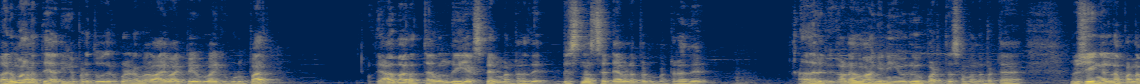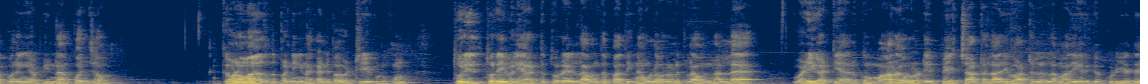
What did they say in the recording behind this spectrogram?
வருமானத்தை அதிகப்படுத்துவதற்குண்டான வாய் வாய்ப்பை உருவாக்கி கொடுப்பார். வியாபாரத்தை வந்து எக்ஸ்பிளைன் பண்ணுறது பிஸ்னஸை டெவலப்மெண்ட் பண்ணுறது அதற்கு கடன் வாங்கி நீங்கள் விரிவுபடுத்த சம்மந்தப்பட்ட விஷயங்கள்லாம் பண்ண போகிறீங்க அப்படின்னா கொஞ்சம் கவனமாக இருந்து பண்ணிங்கன்னா கண்டிப்பாக வெற்றியை கொடுக்கும். தொழில்துறை விளையாட்டுத்துறையெல்லாம் வந்து பார்த்திங்கன்னா உள்ளவர்களுக்கெல்லாம் ஒரு நல்ல வழிகாட்டியாக இருக்கும். மாணவர்களுடைய பேச்சாற்றல் அறிவாற்றல் எல்லாம் அதிகரிக்கக்கூடியது.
